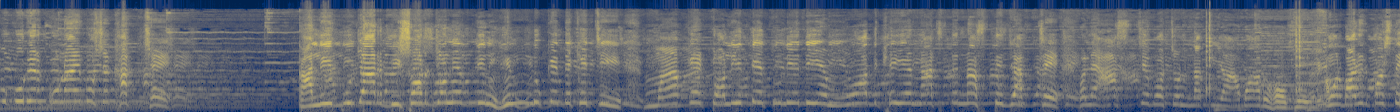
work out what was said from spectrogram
পুকুরের কোনায় বসে খাচ্ছে। কালী পূজার বিসর্জনের দিন হিন্দুকে দেখেছি, মাকে টলিতে তুলে দিয়ে মদ খেয়ে নাচতে নাচতে যাচ্ছে। বলে, আসছে বছর নাকি আবার হবে। আমার বাড়ির পাশে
